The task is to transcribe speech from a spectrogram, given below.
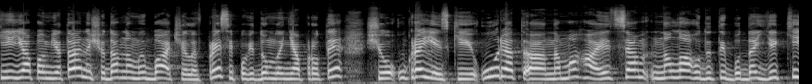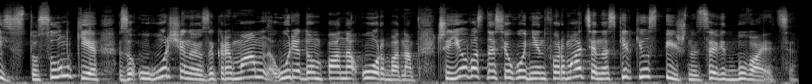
я пам'ятаю, нещодавно ми бачили в пресі повідомлення про те, що український уряд намагається налагодити бодай якісь стосунки з Угорщиною, зокрема урядом пана Орбана. Чи є у вас на сьогодні інформація, наскільки успішно це відбувається?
